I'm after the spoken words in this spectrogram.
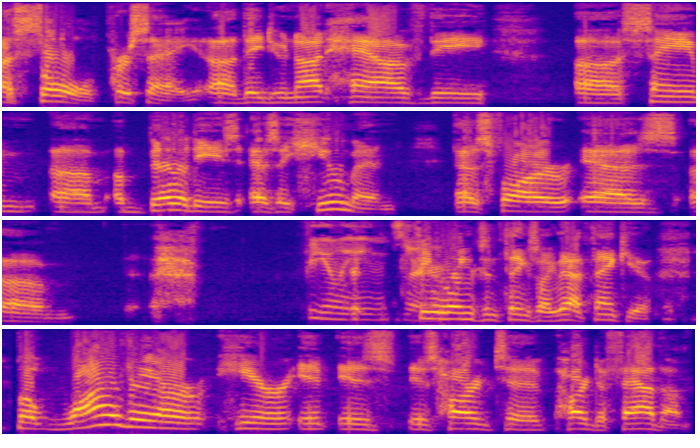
a soul per se. Uh, they do not have the uh, same um, abilities as a human as far as um, feelings, feelings, or... and things like that. Thank you. But while they are here, it is is hard to hard to fathom.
